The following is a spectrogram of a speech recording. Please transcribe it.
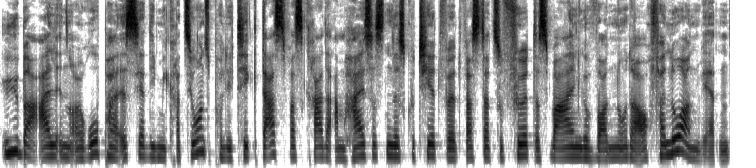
überall in Europa ist ja die Migrationspolitik das, was gerade am heißesten diskutiert wird, was dazu führt, dass Wahlen gewonnen oder auch verloren werden,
